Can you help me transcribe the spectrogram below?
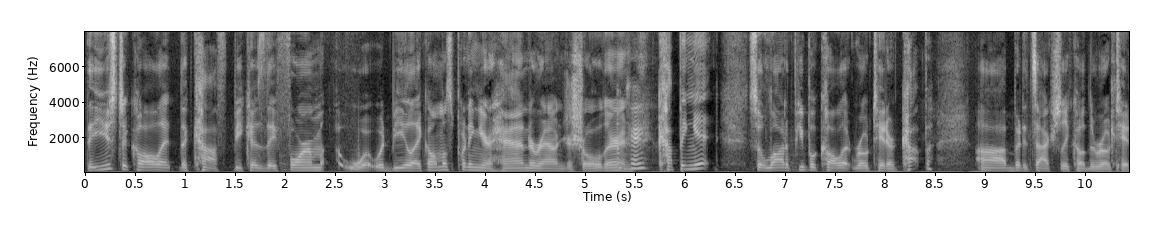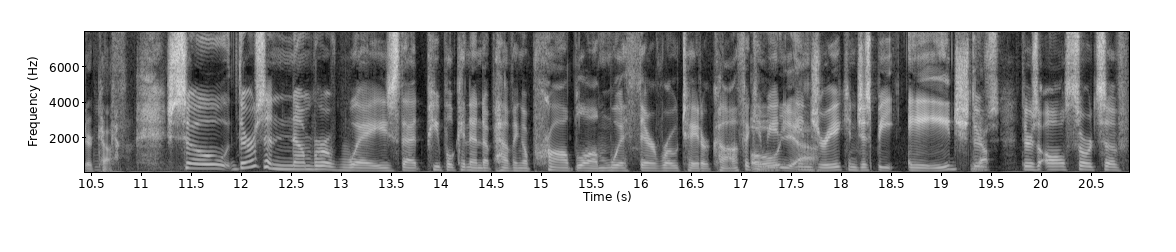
they used to call it the cuff because they form what would be like almost putting your hand around your shoulder Okay. and cupping it so a lot of people call it rotator cup uh, but it's actually called the rotator cuff So there's a number of ways that people can end up having a problem with their rotator cuff. It can Oh, be an yeah. injury, it can just be age. There's there's all sorts of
